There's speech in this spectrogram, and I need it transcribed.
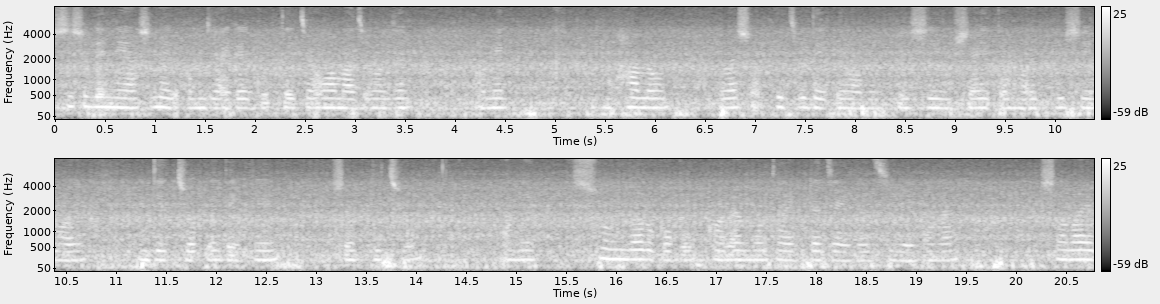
শিশুদের নিয়ে আসলে এরকম জায়গায় ঘুরতে যাওয়া মাঝে মাঝে অনেক ভালো ওরা সব কিছু দেখে অনেক বেশি উৎসাহিত হয়, খুশি হয়, নিজের চোখে দেখে সব কিছু অনেক সুন্দর উপভোগ করার মতো একটা জায়গা ছিল এখানে। সবাই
